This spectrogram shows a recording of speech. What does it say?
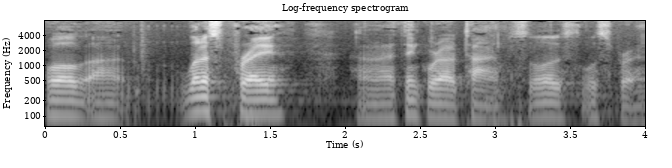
Well, uh, let us pray. Uh, I think we're out of time, so let us, let's pray.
